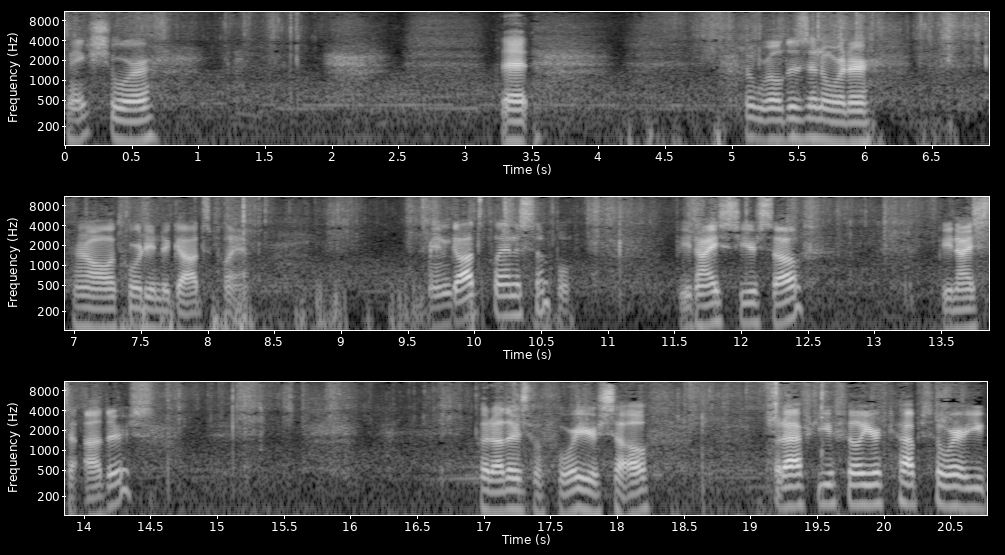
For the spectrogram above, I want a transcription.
make sure that the world is in order and all according to God's plan. And God's plan is simple be nice to yourself, be nice to others. Put others before yourself. But after you fill your cup to where you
